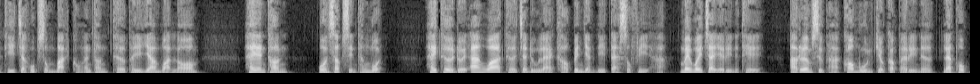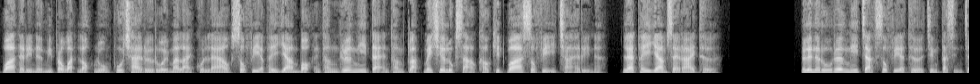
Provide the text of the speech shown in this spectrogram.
นที่จะฮุบสมบัติของแอนทอนเธอพยายามหว่านล้อม ให้แอนทอนโอนทรัพย์สินทั้งหมด ให้เธอโดยอ้างว่าเธอจะดูแลเขาเป็นอย่างดีแต่โซเฟียไม่ไว้ใจเอรินเท อาเริ่มสืบหาข้อมูลเกี่ยวกับเอรินเนและพบว่าเอรินเนมีประวัติหลอกลวงผู้ชายรวยๆมาหลายคนแล้ว โซฟีพยายามบอกแอนทอนเรื่องนี้แต่แอนทอนกลับไม่เชื่อลูกสาวเขาคิดว่าโซฟีอิจฉาเอรินเนและพยายามใส่ร้ายเธอเอเลนารู้เรื่องนี้จากโซฟีเธอจึงตัดสินใจ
